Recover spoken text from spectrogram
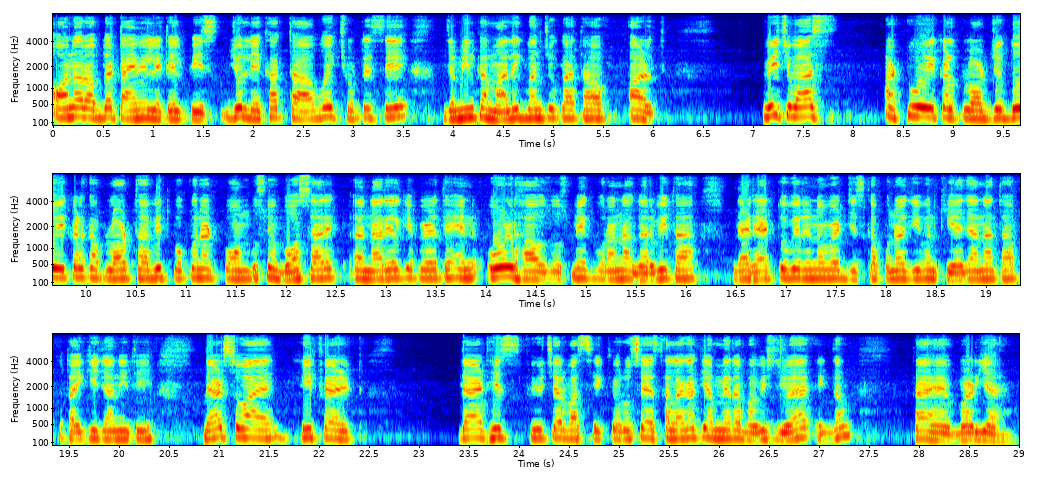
owner of the tiny little piece जो लेखक था, वो एक छोटे से ज़मीन का मालिक बन चुका था earth which was a two acre plot जो दो एकड़ का प्लॉट था विद कोकोनट पॉम उसमें बहुत सारे नारियल के पेड़ थे एंड ओल्ड हाउस उसमें एक पुराना घर भी था that had to be renovate जिसका पुनर्जीवन किया जाना था, पुताई की जानी थी. That's why he felt that his future was secure उसे ऐसा लगा कि अब मेरा भविष्य जो है एकदम तय है, बढ़िया है।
